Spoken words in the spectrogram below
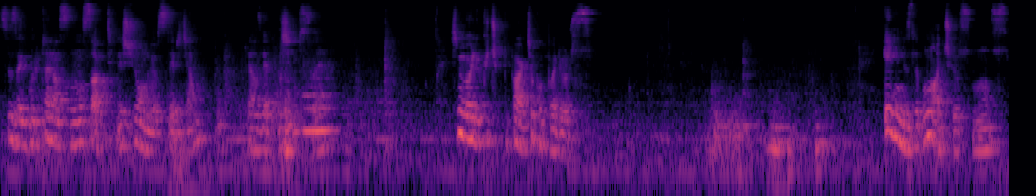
size gluten aslında nasıl aktifleşiyor onu göstereceğim. Biraz yaklaşayım size. Şimdi böyle küçük bir parça koparıyoruz. Elinizle bunu açıyorsunuz.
